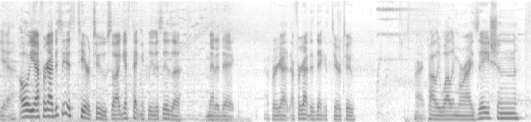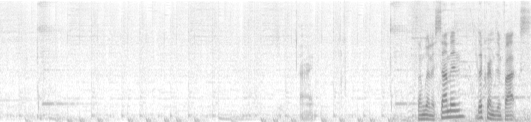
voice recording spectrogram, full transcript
Yeah. Oh yeah, I forgot this is tier two, so I guess technically this is a meta deck. I forgot I forgot this deck is tier two. Alright, polypolymerization. So I'm going to summon the Crimson Fox.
